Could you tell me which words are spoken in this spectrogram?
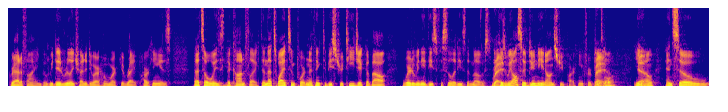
gratifying. But we did really try to do our homework. You're right. Parking is that's always the conflict. And that's why it's important, I think, to be strategic about where do we need these facilities the most? Because right. we also do need on street parking for people. Right. You yeah. know, and so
